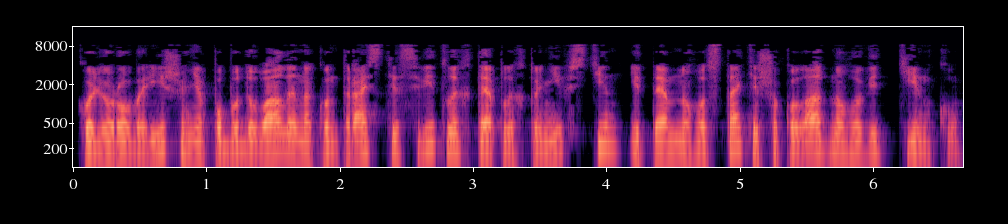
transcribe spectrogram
кольорове рішення побудували на контрасті світлих теплих тонів стін і темного статі шоколадного відтінку.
